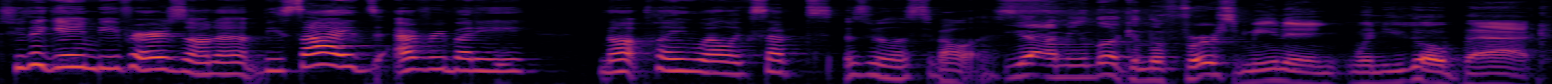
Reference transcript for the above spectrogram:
to the game be for Arizona besides everybody not playing well except Azuolas Tubelis? Yeah, I mean, look in the first meeting when you go back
